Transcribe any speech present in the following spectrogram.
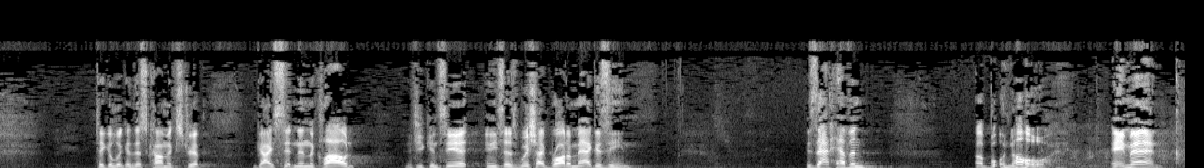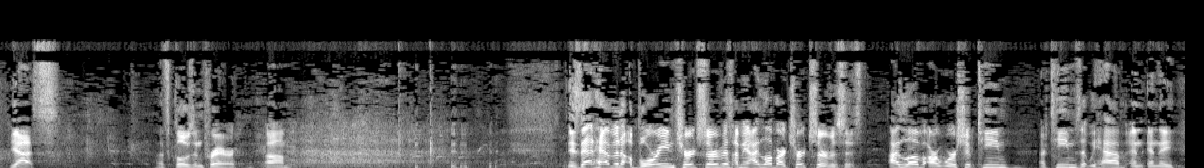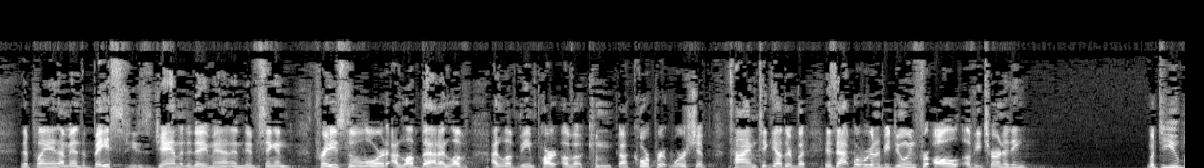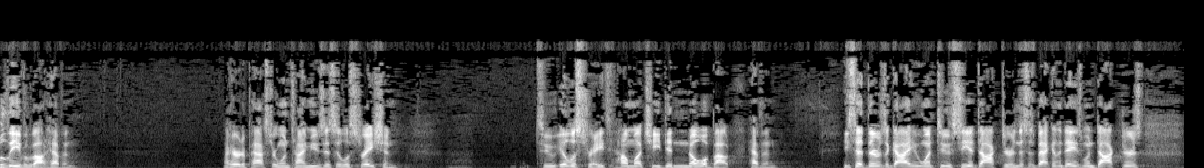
Take a look at this comic strip. Guy sitting in the cloud, if you can see it, and he says, wish I brought a magazine. Is that heaven? Bo- no. Amen. Yes. Let's close in prayer. Um, is that heaven a boring church service? I mean, I love our church services. I love our worship team, our teams that we have, and, and they, they're playing, I mean, the bass, he's jamming today, man, and, and singing praise to the Lord. I love that. I love, I love being part of a, com, a corporate worship time together. But is that what we're going to be doing for all of eternity? What do you believe about heaven? I heard a pastor one time use this illustration uh, to illustrate how much he didn't know about heaven. He said there was a guy who went to see a doctor, and this is back in the days when doctors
